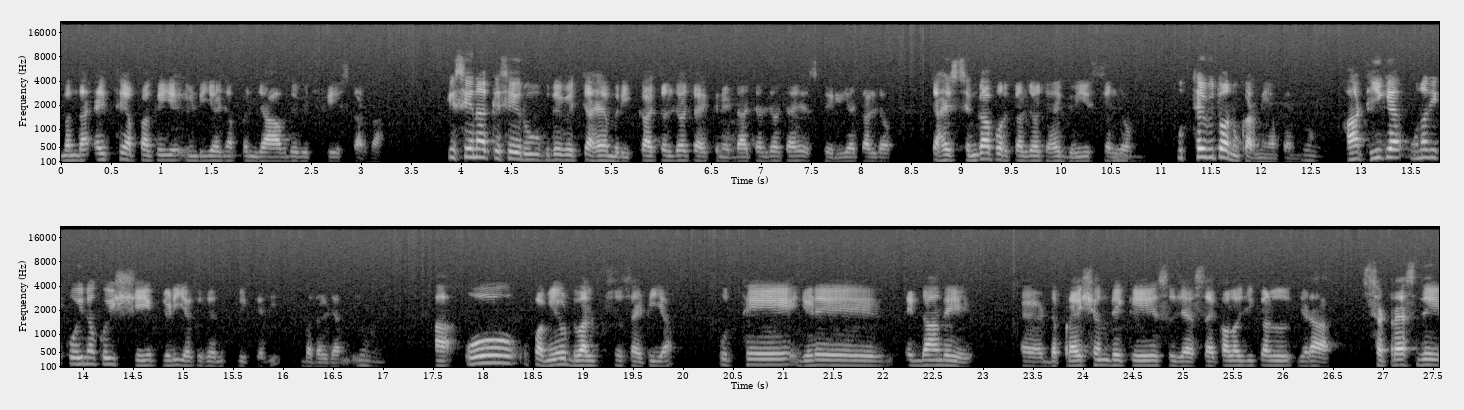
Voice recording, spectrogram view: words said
ਬੰਦਾ ਇੱਥੇ ਆਪਾਂ ਕਹੀਏ ਇੰਡੀਆ ਜਾਂ ਪੰਜਾਬ ਦੇ ਵਿੱਚ ਫੇਸ ਕਰਦਾ। ਕਿਸੇ ਨਾ ਕਿਸੇ ਰੂਪ ਦੇ ਵਿੱਚ ਚਾਹੇ ਅਮਰੀਕਾ ਚਲ ਜਾਓ ਚਾਹੇ ਕੈਨੇਡਾ ਚਲ ਜਾਓ ਚਾਹੇ ਆਸਟ੍ਰੇਲੀਆ ਚਲ ਜਾਓ ਚਾਹੇ ਸਿੰਗਾਪੁਰ ਚਲ ਜਾਓ ਚਾਹੇ ਗ੍ਰੀਸ ਚਲ ਜਾਓ ਉੱਥੇ ਵੀ ਤੁਹਾਨੂੰ ਕਰਨੀਆਂ ਪੈਂਦੀਆਂ। ਹਾਂ। ਠੀਕ ਹੈ ਉਹਨਾਂ ਦੀ ਕੋਈ ਨਾ ਕੋਈ ਸ਼ੇਪ ਜਿਹੜੀ ਆ ਕਿਸੇ ਤਰੀਕੇ ਦੀ ਬਦਲ ਜਾਂਦੀ ਹੈ। ਹਾਂ। ਉਹ ਭਾਵੇਂ ਉਹ ਡਿਵੈਲਪਡ ਸੁਸਾਇਟੀ ਆ ਉੱਥੇ ਜਿਹੜੇ ਇਦਾਂ ਦੇ ਡਿਪਰੈਸ਼ਨ ਦੇ ਕੇਸ ਜਾਂ ਸਾਈਕੋਲੋਜੀਕਲ ਜਿਹੜਾ ਸਟ੍ਰੈਸ ਦੇ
